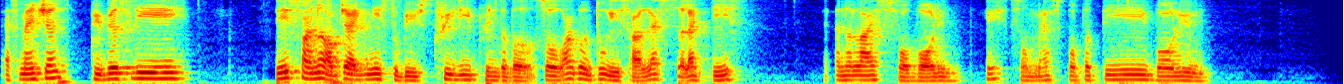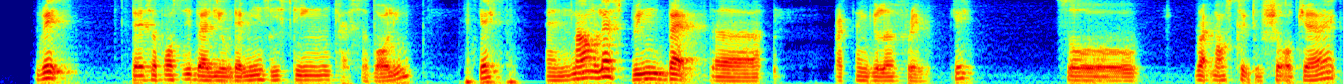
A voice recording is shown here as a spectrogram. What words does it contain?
As mentioned previously this final object needs to be 3d printable. So what i'm going to do is uh, let's select this analyze for volume okay? So mass property volume great. There's a positive value. That means this thing has a volume. Okay? And now let's bring back the rectangular frame. Okay? So right mouse click to show object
